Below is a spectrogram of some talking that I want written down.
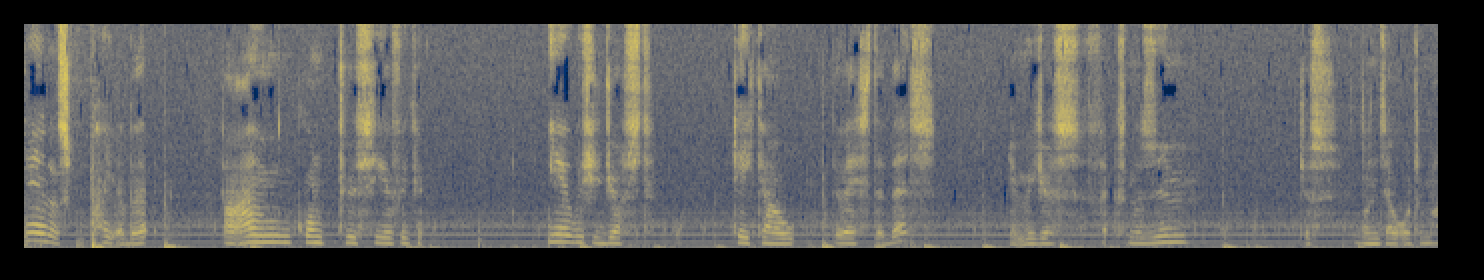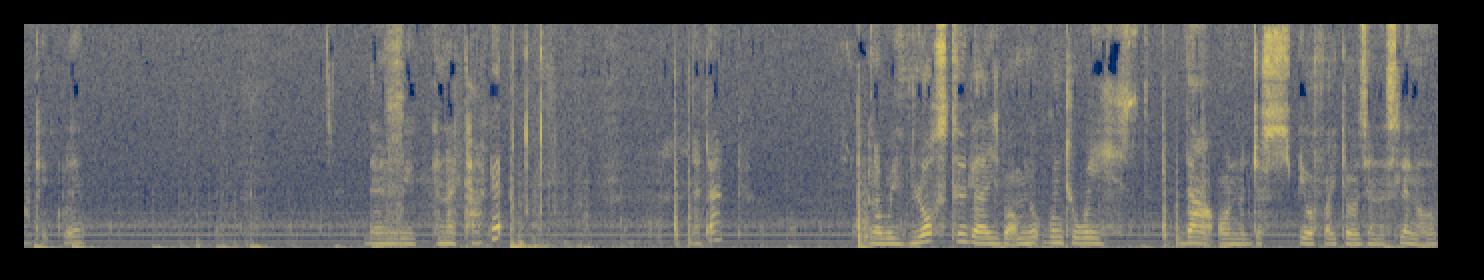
yeah, that's quite a bit. I'm going to see if we can. Yeah, we should just take out the rest of this. Let me just fix my zoom. Just runs out automatically. Then we can attack it. Attack. Now we've lost two guys, but I'm not going to waste that on just spear fighters and a slinger.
